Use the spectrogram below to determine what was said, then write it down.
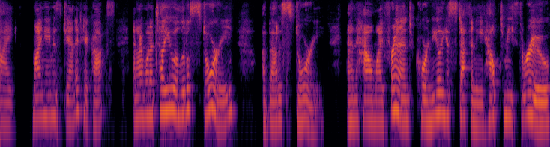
Hi, my name is Janet Hickox, and I want to tell you a little story about a story and how my friend Kornelia Stephanie helped me through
